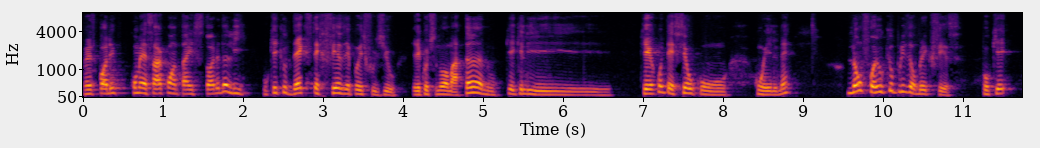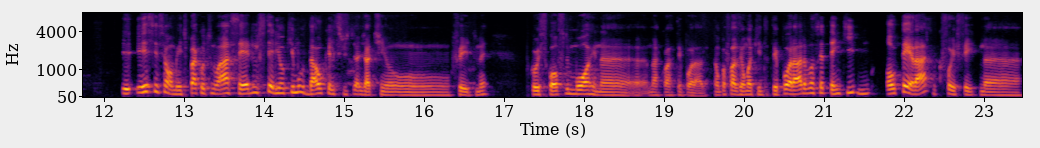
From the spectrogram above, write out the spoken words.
Mas eles podem começar a contar a história dali. O que, que o Dexter fez depois de fugiu? Ele continuou matando? O que, que ele. O que aconteceu com, com ele, né? Não foi o que o Prison Break fez. Porque, essencialmente, para continuar a série, eles teriam que mudar o que eles já tinham feito, né? Porque o Scofield morre na, na quarta temporada. Então, para fazer uma quinta temporada, você tem que alterar o que foi feito na,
